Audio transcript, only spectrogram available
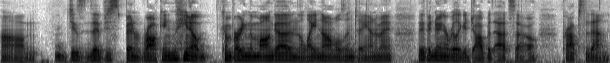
Um, just, they've just been rocking, you know, converting the manga and the light novels into anime. They've been doing a really good job with that, so props to them.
